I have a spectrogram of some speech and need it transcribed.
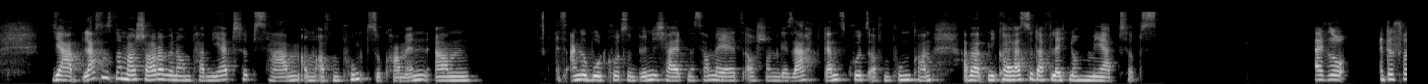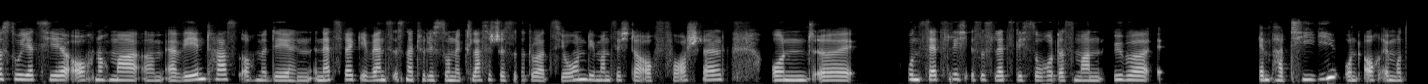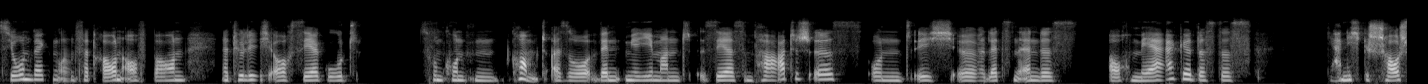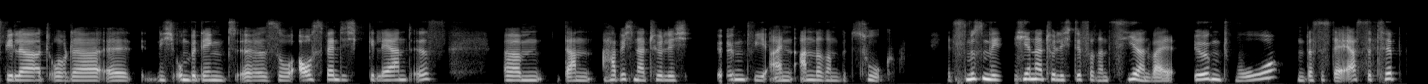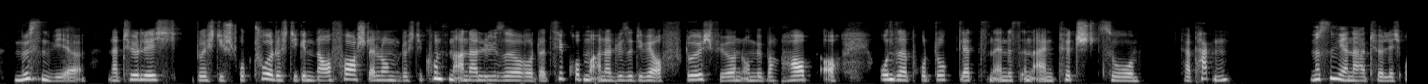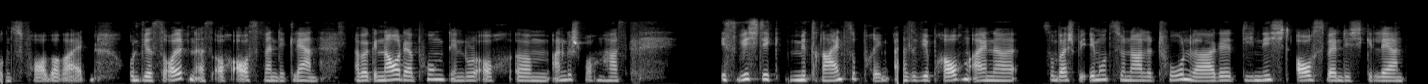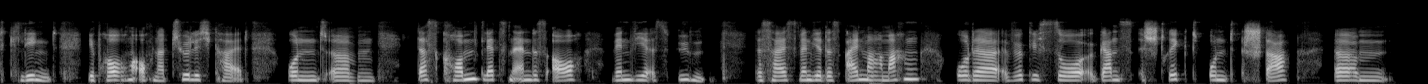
Ja, lass uns nochmal schauen, ob wir noch ein paar mehr Tipps haben, um auf den Punkt zu kommen. Ähm, das Angebot kurz und bündig halten, das haben wir ja jetzt auch schon gesagt, ganz kurz auf den Punkt kommen. Aber Nicole, hast du da vielleicht noch mehr Tipps? Also das, was du jetzt hier auch nochmal ähm, erwähnt hast, auch mit den Netzwerkevents, ist natürlich so eine klassische Situation, die man sich da auch vorstellt. Und äh, grundsätzlich ist es letztlich so, dass man über Empathie und auch Emotionen wecken und Vertrauen aufbauen natürlich auch sehr gut zum Kunden kommt. Also wenn mir jemand sehr sympathisch ist und ich äh, letzten Endes auch merke, dass das ja nicht geschauspielert oder äh, nicht unbedingt äh, so auswendig gelernt ist, ähm, dann habe ich natürlich irgendwie einen anderen Bezug. Jetzt müssen wir hier natürlich differenzieren, weil irgendwo, und das ist der erste Tipp, müssen wir natürlich durch die Struktur, durch die genaue Vorstellung, durch die Kundenanalyse oder Zielgruppenanalyse, die wir auch durchführen, um überhaupt auch unser Produkt letzten Endes in einen Pitch zu verpacken, müssen wir natürlich uns vorbereiten und wir sollten es auch auswendig lernen. Aber genau der Punkt, den du auch ähm, angesprochen hast, ist wichtig mit reinzubringen. Also wir brauchen eine zum Beispiel emotionale Tonlage, die nicht auswendig gelernt klingt. Wir brauchen auch Natürlichkeit. Und ähm, das kommt letzten Endes auch, wenn wir es üben. Das heißt, wenn wir das einmal machen oder wirklich so ganz strikt und starr ähm,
